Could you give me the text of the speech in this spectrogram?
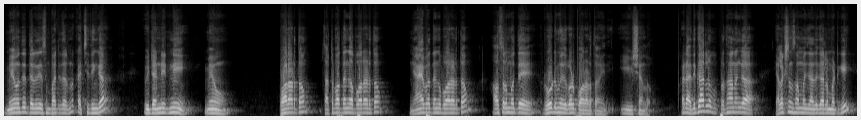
మేమైతే తెలుగుదేశం పార్టీ తరఫున ఖచ్చితంగా వీటన్నిటినీ మేము పోరాడతాం చట్టబద్ధంగా పోరాడతాం న్యాయబద్ధంగా పోరాడతాం. అవసరమైతే రోడ్డు మీద కూడా పోరాడతాం ఇది ఈ విషయంలో. కాబట్టి అధికారులు ప్రధానంగా ఎలక్షన్ సంబంధించిన అధికారుల మట్టుకి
